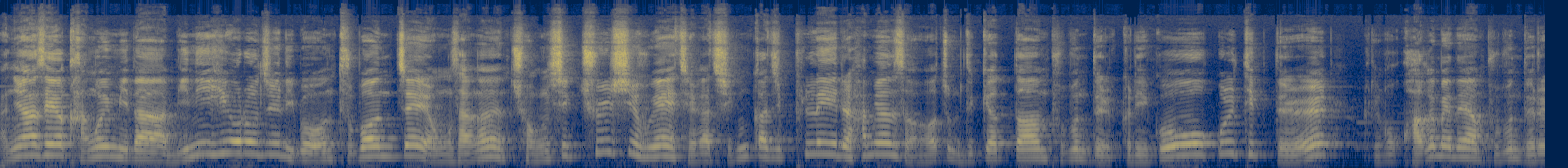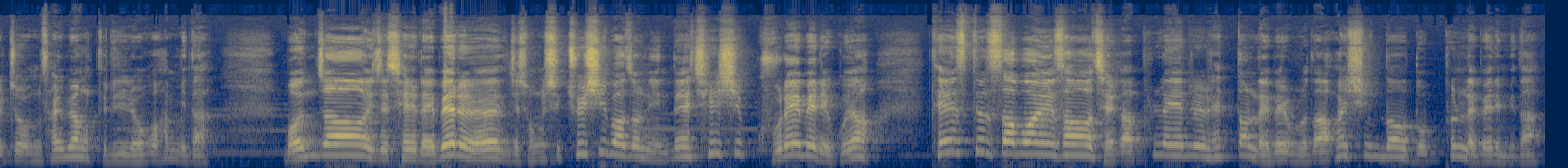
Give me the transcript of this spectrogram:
안녕하세요 강호입니다. 미니 히어로즈 리본 두 번째 영상은 정식 출시 후에 제가 지금까지 플레이를 하면서 좀 느꼈던 부분들 그리고 꿀팁들 그리고 과금에 대한 부분들을 좀 설명드리려고 합니다. 먼저 이제 제 레벨은 이제 정식 출시 버전인데 79레벨이고요. 테스트 서버에서 제가 플레이를 했던 레벨보다 훨씬 더 높은 레벨입니다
